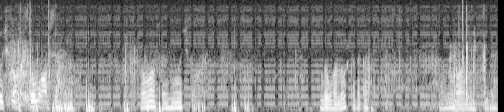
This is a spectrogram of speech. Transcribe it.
Гілочках сховався. Сховався в гілочках. Довга ножка така. А ну ладно, піде.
